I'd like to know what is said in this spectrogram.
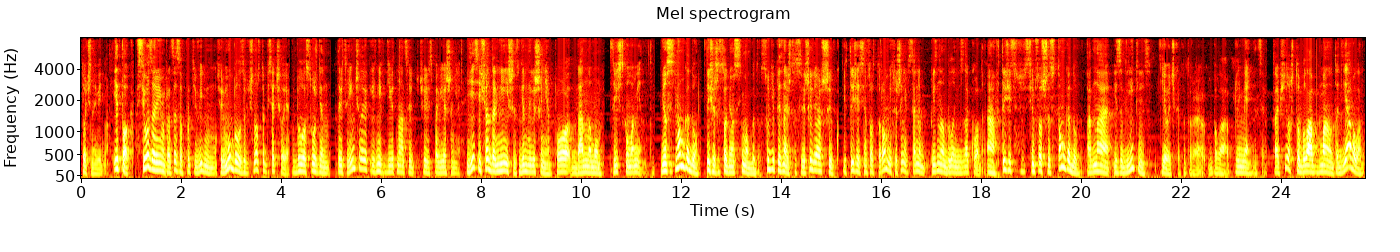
точно ведьма. Итог. Всего за время процессов против ведьм в тюрьму было заключено 150 человек. Был осужден 31 человек, из них 19 через повешение. Есть еще дальнейшие судебные решения по данному историческому моменту. В 97 году, 1697 году, судьи признали, что совершили ошибку, и в 1702 их решение официально признано было незаконным. А в 1706 году одна из обвинительниц девочка, которая была племянницей, сообщила, что была обманута дьяволом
